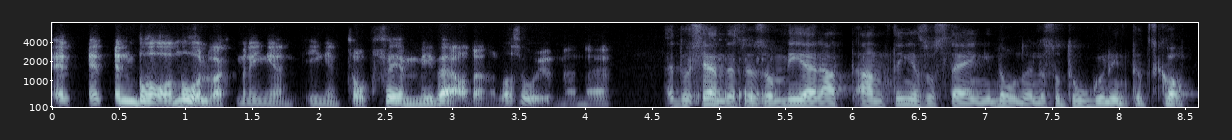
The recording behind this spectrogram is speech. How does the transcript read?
en, en bra målvakt men ingen, ingen topp 5 i världen eller så ju. Men, eh, då kändes det som mer att antingen så stängde hon eller så tog hon inte ett skott.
